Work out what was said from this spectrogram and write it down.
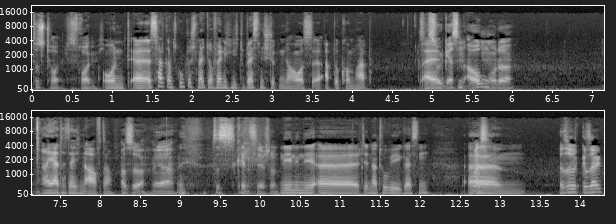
Das ist toll, das freut mich. Und äh, es hat ganz gut geschmeckt, auch wenn ich nicht die besten Stücken daraus äh, abbekommen habe. Was hast du gegessen? Augen oder? Ah ja, tatsächlich ein After. Achso, ja. Das kennst du ja schon. Nee, nee, nee, äh, den hat Tobi gegessen. Was? Ähm, Hast du gesagt?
